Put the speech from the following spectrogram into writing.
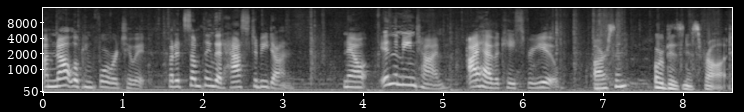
I'm not looking forward to it, but it's something that has to be done. Now, in the meantime, I have a case for you. Arson or business fraud?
